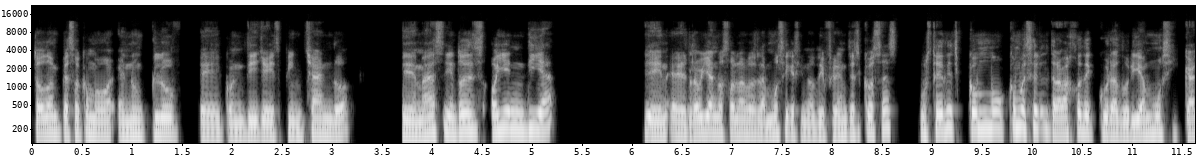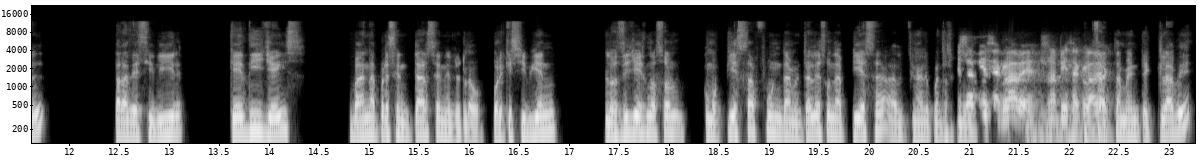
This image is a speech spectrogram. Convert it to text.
todo empezó como en un club eh, con DJs pinchando y demás. Y entonces, hoy en día, en el rol ya no solo es la música, sino diferentes cosas. ¿Ustedes cómo, cómo es el trabajo de curaduría musical para decidir qué DJs van a presentarse en el row? Porque si bien los DJs no son como pieza fundamental, es una pieza, al final de cuentas. Es una pieza clave, es una pieza clave. Exactamente, clave,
